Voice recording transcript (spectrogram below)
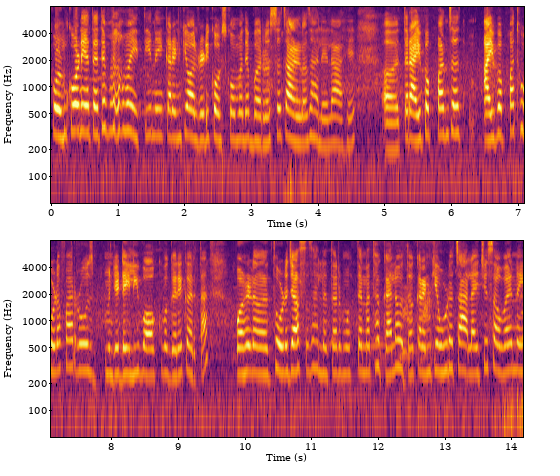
कोण कोण येत आहे ते मला माहिती नाही कारण की ऑलरेडी कॉस्कोमध्ये बरंचसं चालणं झालेलं आहे. तर आई पप्पांचं आई पप्पा थोडंफार रोज म्हणजे डेली वॉक वगैरे करतात. पण थोडं जास्त झालं तर मग त्यांना थकायला होतं. कारण की एवढं चालायची सवय नाही.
